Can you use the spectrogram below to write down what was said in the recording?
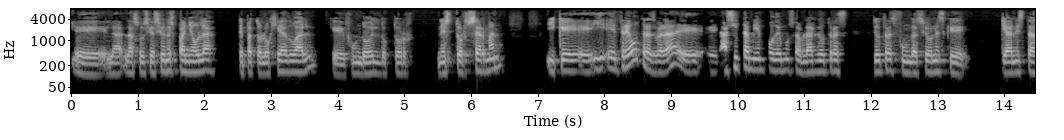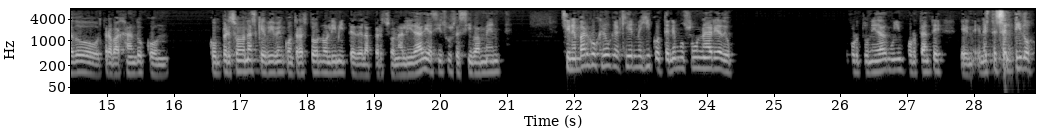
eh, la, la, Asociación Española de Patología Dual, que fundó el doctor Néstor Serman, y que, y entre otras, ¿verdad? así también podemos hablar de otras, de otras fundaciones que, que han estado trabajando con, con personas que viven con trastorno límite de la personalidad y así sucesivamente. Sin embargo, creo que aquí en México tenemos un área de oportunidad muy importante en, este sentido.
